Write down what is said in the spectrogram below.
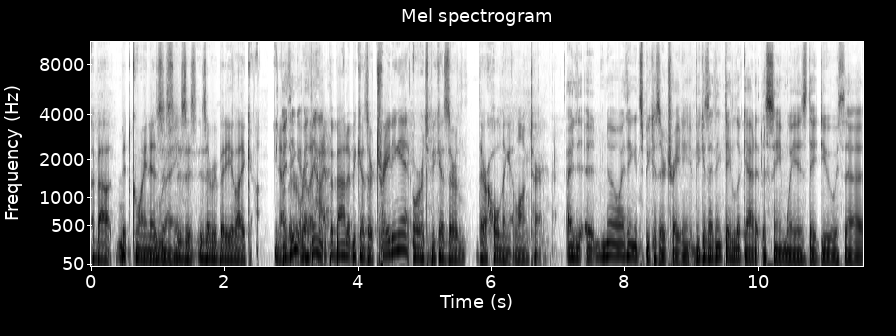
about Bitcoin is Right. is, is is everybody like you know I they're think- really think it- hype about it because they're trading it, or it's because they're they're holding it long term? I, uh, no, I think it's because they're trading it because I think they look at it the same way as they do with uh,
